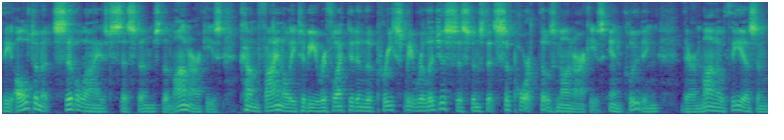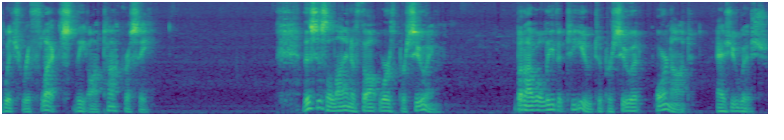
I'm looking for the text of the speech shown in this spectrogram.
The ultimate civilized systems, the monarchies, come finally to be reflected in the priestly religious systems that support those monarchies, including their monotheism, which reflects the autocracy. This is a line of thought worth pursuing, but I will leave it to you to pursue it or not, as you wish.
